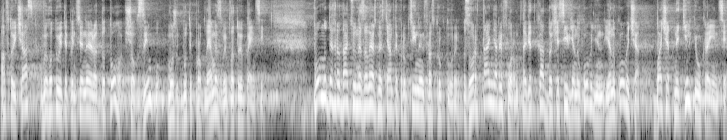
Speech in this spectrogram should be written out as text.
А в той час ви готуєте пенсіонерів до того, що взимку можуть бути проблеми з виплатою пенсій. Повну деградацію незалежності антикорупційної інфраструктури, згортання реформ та відкат до часів Янукови- Януковича бачать не тільки українці,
